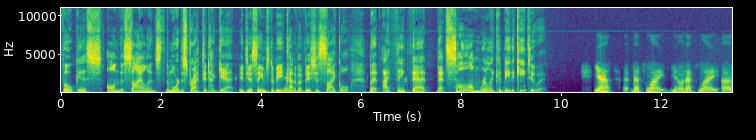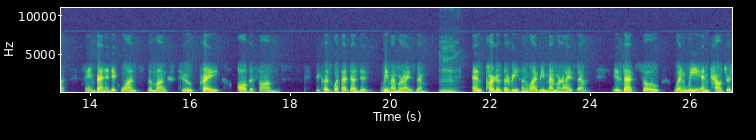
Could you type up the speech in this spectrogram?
focus on the silence, the more distracted I get. It just seems to be yeah. kind of a vicious cycle. But I think that that psalm really could be the key to it. Yeah, uh, that's why, you know, that's why uh, St. Benedict wants the monks to pray all the psalms because what that does is we memorize them. Mm. And part of the reason why we memorize them is that so when we encounter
